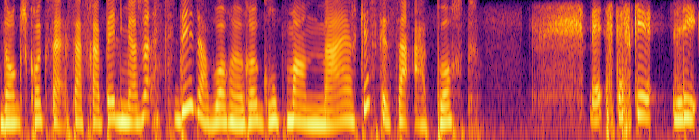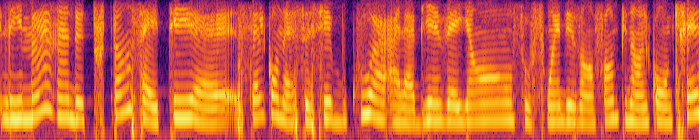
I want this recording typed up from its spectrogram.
donc, je crois que ça, ça frappait l'imaginaire. Cette idée d'avoir un regroupement de mères, qu'est-ce que ça apporte? Mais c'est parce que les, les mères hein, de tout temps, ça a été euh, celle qu'on associait beaucoup à, la bienveillance, aux soins des enfants. Puis dans le concret,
